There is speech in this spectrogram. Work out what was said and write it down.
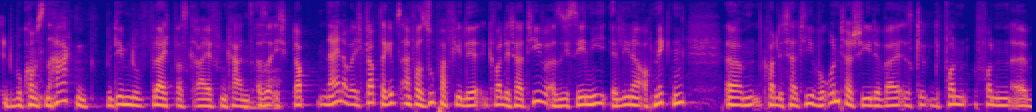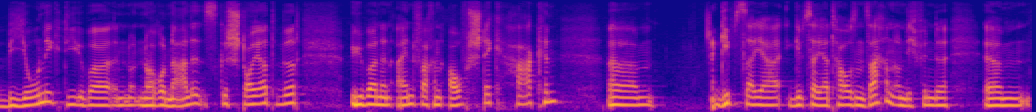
du bekommst einen Haken, mit dem du vielleicht was greifen kannst. Also ich glaube, nein, aber ich glaube, da gibt es einfach super viele qualitative, also ich sehe nie, Lina auch nicken, ähm, qualitative Unterschiede, weil es gibt von, von äh, Bionik, die über Neuronales gesteuert wird, über einen einfachen Aufsteckhaken. Ähm, gibt's da ja gibt's da ja tausend Sachen und ich finde ähm,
